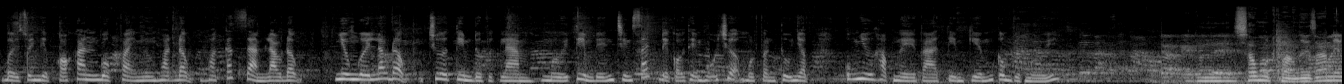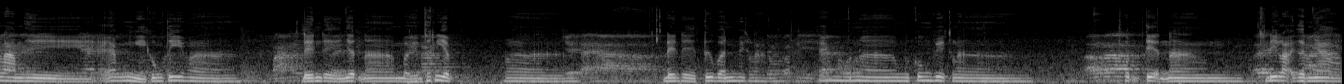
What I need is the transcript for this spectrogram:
bởi doanh nghiệp khó khăn buộc phải ngừng hoạt động hoặc cắt giảm lao động. Nhiều người lao động chưa tìm được việc làm mới tìm đến chính sách để có thêm hỗ trợ một phần thu nhập cũng như học nghề và tìm kiếm công việc mới. Vâng, sau một khoảng thời gian đi làm thì em nghỉ công ty và đến để nhận à, bảo hiểm thất nghiệp và đến để tư vấn việc làm. Em muốn ờ, một công việc là thuận tiện ờ, đi lại gần nhà.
